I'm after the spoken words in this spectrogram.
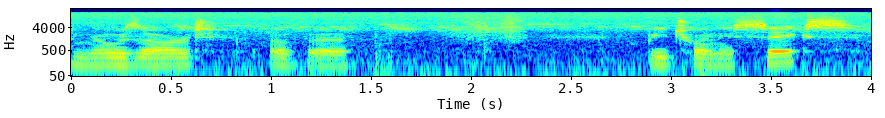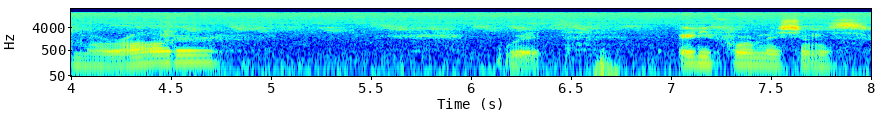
nose art of a B-26 Marauder with 84 missions.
